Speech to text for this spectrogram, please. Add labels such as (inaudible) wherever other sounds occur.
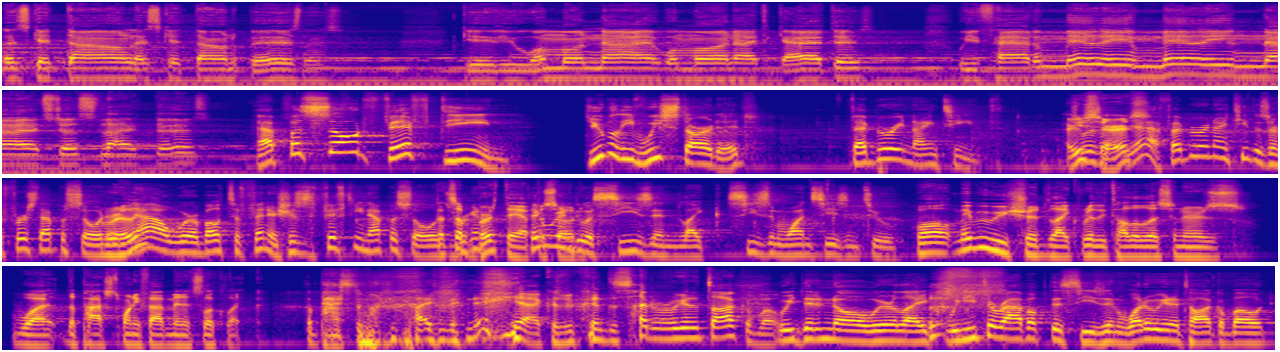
Let's get down, let's get down to business. Give you one more night, one more night to get this. We've had a million, million nights just like this. Episode 15. Do you believe we started February 19th? Are you was serious? Yeah, February 19th was our first episode. Really? And now we're about to finish. This is 15 episodes. That's a We're gonna- birthday I think we're going to do a season, like season one, season two. Well, maybe we should like really tell the listeners what the past 25 minutes look like. The past 25 (laughs) minutes. (laughs) Yeah, because we couldn't decide what we're going to talk about. We didn't know. We were like, we need to wrap up this season. What are we going to talk about?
